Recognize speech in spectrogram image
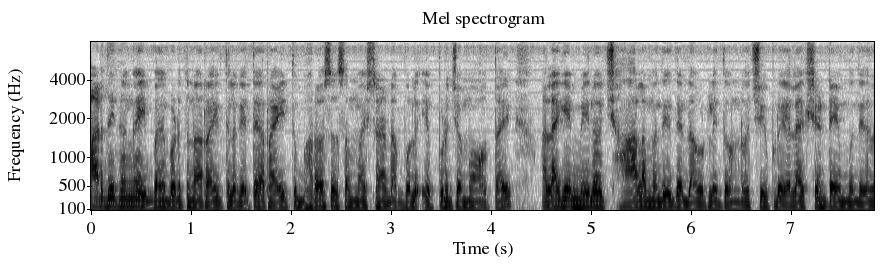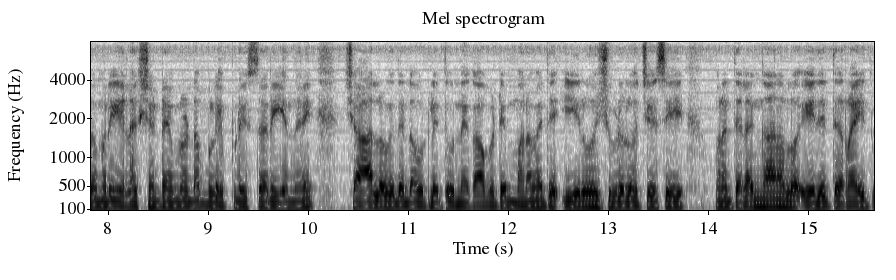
ఆర్థికంగా ఇబ్బంది పడుతున్న రైతులకైతే రైతు భరోసా సంబంధించిన డబ్బులు ఎప్పుడు జమ అవుతాయి. అలాగే మీలో చాలామంది అయితే డౌట్లు అయితే ఉండొచ్చు. ఇప్పుడు ఎలక్షన్ టైం ఉంది కదా మరి ఎలక్షన్ టైంలో డబ్బులు ఎప్పుడు ఇస్తారు ఏందని చాలా అయితే డౌట్లు అయితే ఉన్నాయి కాబట్టి మనమైతే ఈ రోజు వీడియోలో వచ్చేసి మన తెలంగాణలో ఏదైతే రైతు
